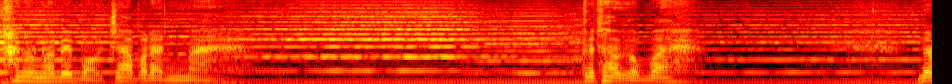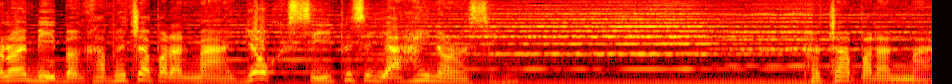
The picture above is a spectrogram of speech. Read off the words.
ถ้าน้องน้อยไปบอกเจ้าปรันมา ก็เท่ากับว่าน้องน้อยบีบบังคับให้เจ้าปรันมา ยกสีพิษยาให้นรสิงห์เพราะเจ้าปรันมา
